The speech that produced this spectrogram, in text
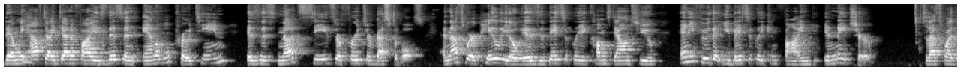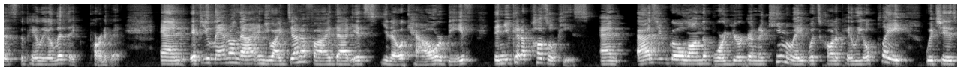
then we have to identify is this an animal protein? Is this nuts, seeds, or fruits or vegetables? And that's where paleo is. It basically it comes down to any food that you basically can find in nature. So that's why that's the Paleolithic part of it. And if you land on that and you identify that it's, you know, a cow or beef, then you get a puzzle piece. And as you go along the board, you're going to accumulate what's called a paleo plate, which is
